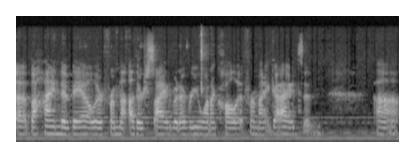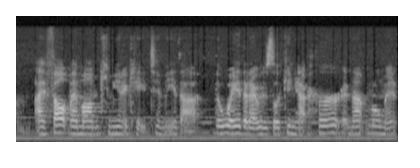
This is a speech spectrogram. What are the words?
uh, behind the veil or from the other side, whatever you want to call it, from my guides. And um, I felt my mom communicate to me that the way that I was looking at her in that moment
